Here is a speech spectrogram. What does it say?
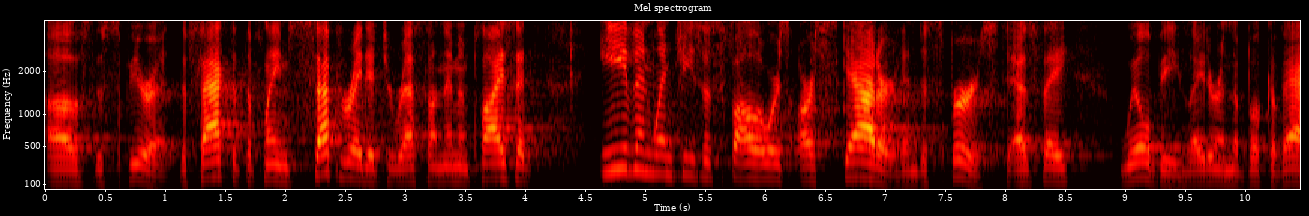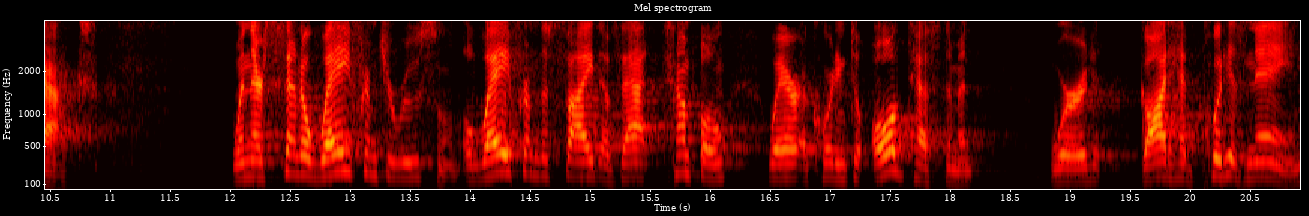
of the Spirit. The fact that the flames separated to rest on them implies that even when Jesus' followers are scattered and dispersed, as they will be later in the book of Acts, when they're sent away from Jerusalem, away from the site of that temple where, according to Old Testament word, God had put his name,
